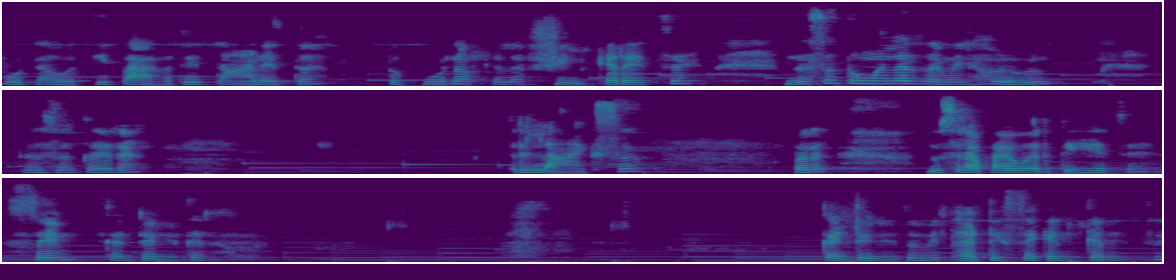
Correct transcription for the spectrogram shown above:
पोटावरती पायावरती ताण येतं. तो पूर्ण आपल्याला फील करायचं आहे जसं तुम्हाला जमेल हळूहळू तसं करा. रिलॅक्स परत दुसरा पाय वरती घ्यायचा आहे सेम कंटिन्यू करा. कंटिन्यू तुम्ही थर्टी सेकंड करायचे.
